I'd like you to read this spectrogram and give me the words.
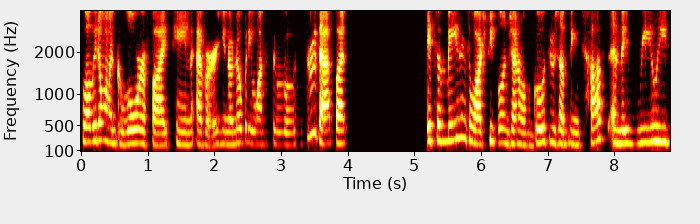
while we don't want to glorify pain ever you know nobody wants to go through that but it's amazing to watch people in general go through something tough and they really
